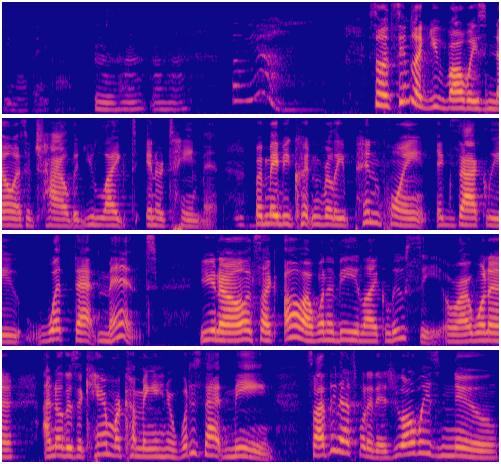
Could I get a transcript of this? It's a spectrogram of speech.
You know, thank God. Mm-hmm, So, so yeah. So it seems like you've always known as a child that you liked entertainment, but maybe couldn't really pinpoint exactly what that meant. You know, it's like, oh, I want to be like Lucy, or I want to, I know there's a camera coming in here. What does that mean? So I think that's what it is. You always knew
